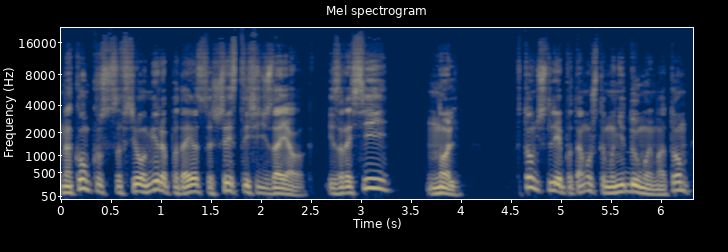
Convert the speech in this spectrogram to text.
на конкурс со всего мира подается 6 тысяч заявок. Из России – ноль. В том числе и потому, что мы не думаем о том,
